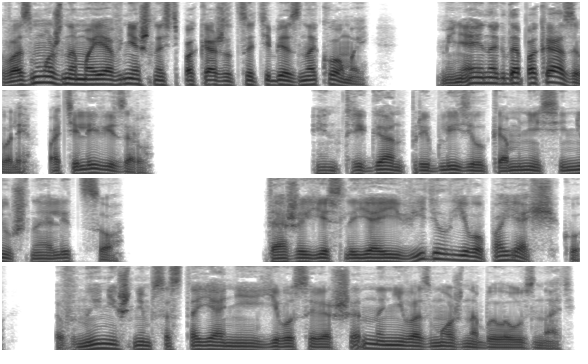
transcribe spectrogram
Возможно, моя внешность покажется тебе знакомой. Меня иногда показывали по телевизору. Интриган приблизил ко мне синюшное лицо. Даже если я и видел его по ящику, в нынешнем состоянии его совершенно невозможно было узнать.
